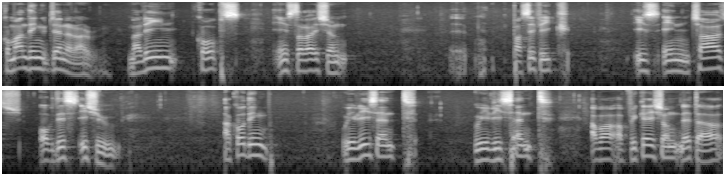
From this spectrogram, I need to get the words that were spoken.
Commanding General, Marine Corps Installation uh, Pacific, is in charge of this issue. According, we resent, we resent our application letter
